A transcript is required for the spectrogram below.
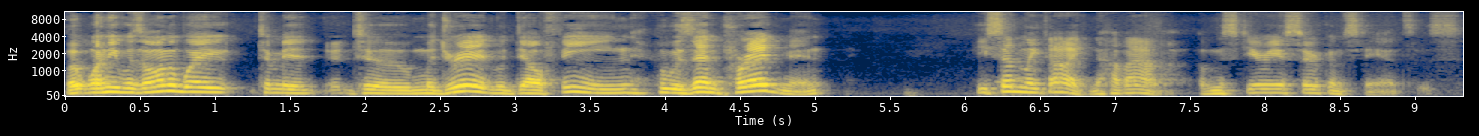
But when he was on the way to to Madrid with Delphine, who was then pregnant, he suddenly died in Havana of mysterious circumstances.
